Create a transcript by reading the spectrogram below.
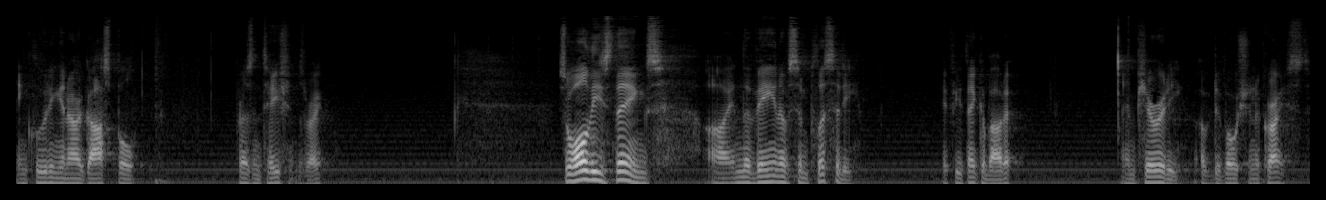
including in our gospel presentations, right? So, all these things uh, in the vein of simplicity, if you think about it, and purity of devotion to Christ.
